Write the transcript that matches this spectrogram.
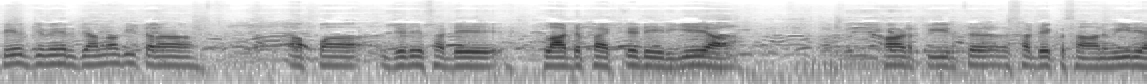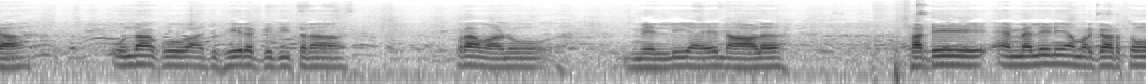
ਫਿਰ ਜਿਵੇਂ ਰੋਜ਼ਾਨਾ ਦੀ ਤਰ੍ਹਾਂ ਆਪਾਂ ਜਿਹੜੇ ਸਾਡੇ ਫਲੱਡ ਅਫੈਕਟਡ ਏਰੀਏ ਆ, ਹੜ੍ਹ ਪੀੜਤ ਸਾਡੇ ਕਿਸਾਨ ਵੀਰ ਆ, ਉਹਨਾਂ ਕੋ ਅੱਜ ਫਿਰ ਅੱਗੇ ਦੀ ਤਰ੍ਹਾਂ ਭਰਾਵਾਂ ਨੂੰ ਮਿਲ ਲਈ ਆਏ ਨਾਲ। ਸਾਡੇ ਐਮਐਲਏ ਨੇ ਅਮਰਗੜ੍ਹ ਤੋਂ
